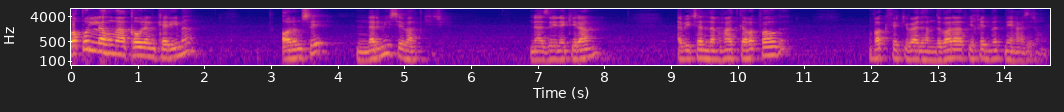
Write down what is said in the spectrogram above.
وق لہما قول کریمہ اور ان سے نرمی سے بات کیجیے۔ ناظرین کرام، ابھی چند لمحات کا وقفہ ہوگا۔ وقفے کے بعد ہم دوبارہ آپ کی خدمت میں حاضر ہوں گے۔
